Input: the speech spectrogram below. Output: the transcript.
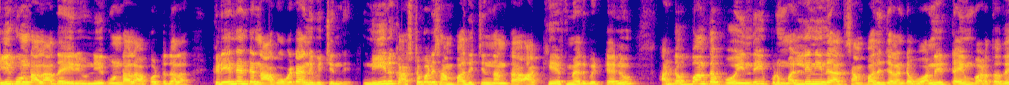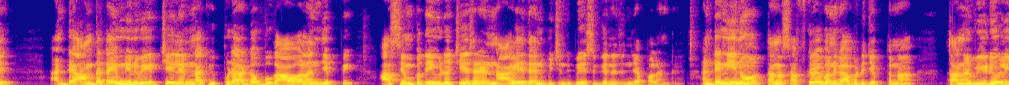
నీకు ఉండాలి ఆ ధైర్యం నీకు ఉండాలి ఆ పట్టుదల. ఇక్కడ ఏంటంటే నాకు ఒకటే అనిపించింది. నేను కష్టపడి సంపాదించిందంతా ఆ కేఫ్ మీద పెట్టాను. ఆ డబ్బు అంతా పోయింది. ఇప్పుడు మళ్ళీ నేను అది సంపాదించాలంటే వన్ ఇయర్ టైం పడుతుంది. అంటే అంత టైం నేను వెయిట్ చేయలేను నాకు ఇప్పుడు ఆ డబ్బు కావాలని చెప్పి ఆ సింపతి వీడియో చేశాడని నాకైతే అనిపించింది బేసిక్గా నిజం చెప్పాలంటే. అంటే నేను తన సబ్స్క్రైబర్ని కాబట్టి చెప్తున్నా తన వీడియోలు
